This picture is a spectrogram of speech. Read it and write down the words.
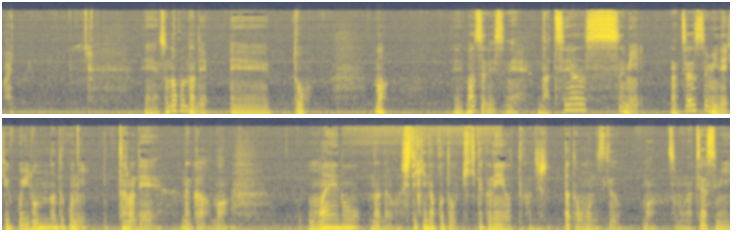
はい。えー、そんなこんなでえー、っとまあ、えー、まずですね夏休み夏休みで結構いろんなとこに行ったのでなんかまあお前のなんだろう私的なことを聞きたくねえよって感じだと思うんですけどまあその夏休み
